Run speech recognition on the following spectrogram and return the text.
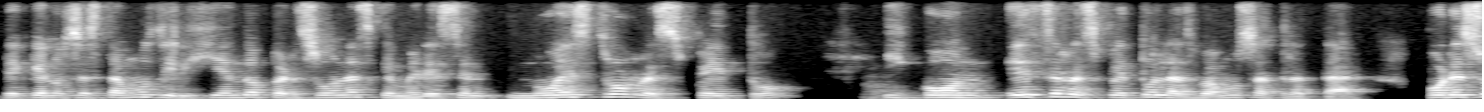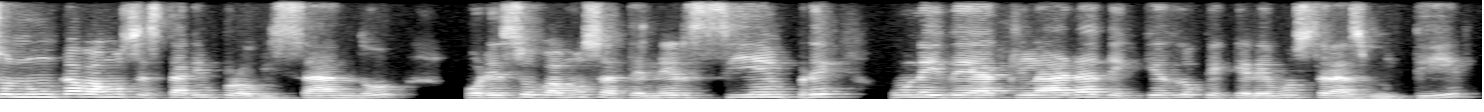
de que nos estamos dirigiendo a personas que merecen nuestro respeto y con ese respeto las vamos a tratar. Por eso nunca vamos a estar improvisando, por eso vamos a tener siempre una idea clara de qué es lo que queremos transmitir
